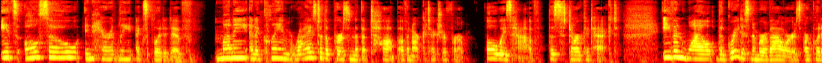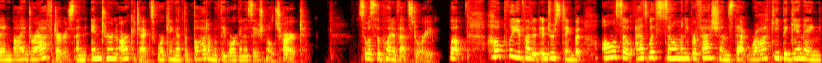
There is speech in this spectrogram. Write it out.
it's also inherently exploitative. Money and acclaim rise to the person at the top of an architecture firm always have, the starchitect, even while the greatest number of hours are put in by drafters and intern architects working at the bottom of the organizational chart. So, what's the point of that story? Well, hopefully you found it interesting, but also, as with so many professions, that rocky beginning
